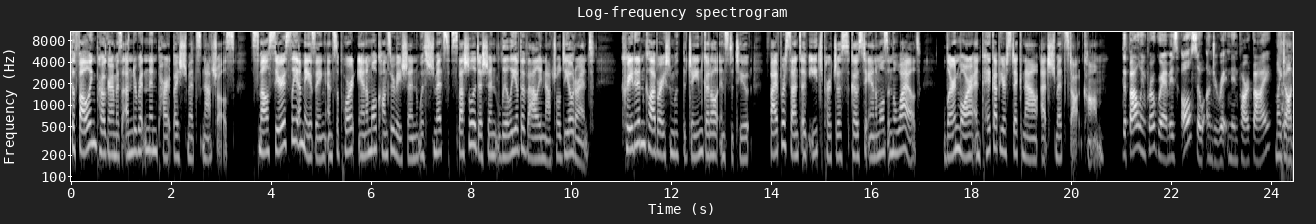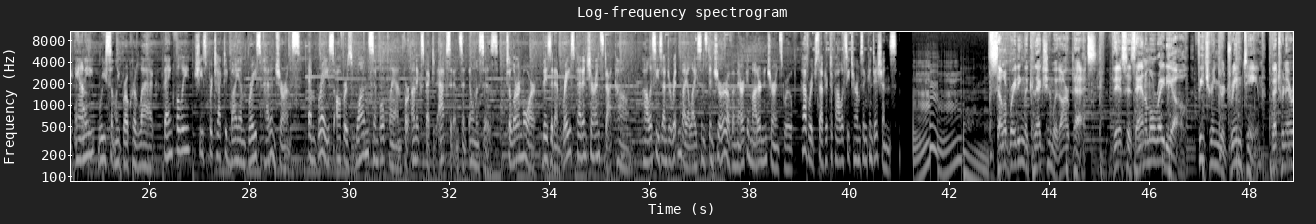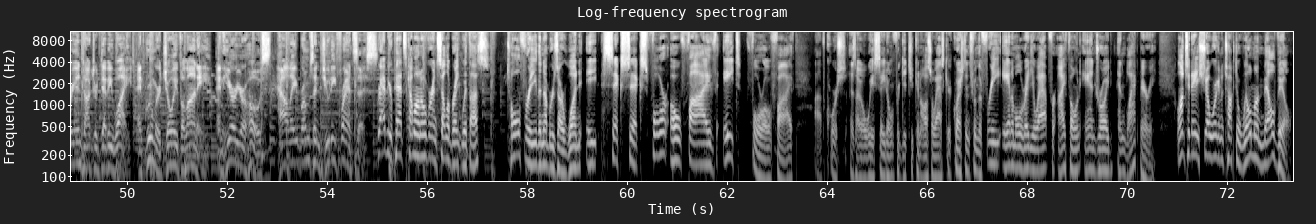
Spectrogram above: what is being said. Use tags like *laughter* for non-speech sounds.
The following program is underwritten in part by Schmidt's Naturals. Smell seriously amazing and support animal conservation with Schmidt's special edition Lily of the Valley natural deodorant. Created in collaboration with the Jane Goodall Institute, 5% of each purchase goes to animals in the wild. Learn more and pick up your stick now at schmidts.com. The following program is also underwritten in part by My dog Annie recently broke her leg. Thankfully, she's protected by Embrace Pet Insurance. Embrace offers one simple plan for unexpected accidents and illnesses. To learn more, visit embracepetinsurance.com. Policies underwritten by a licensed insurer of American Modern Insurance Group. Coverage subject to policy terms and conditions. Celebrating the connection with our pets. This is Animal Radio, featuring your dream team, veterinarian Dr. Debbie White and groomer Joey Villani. And here are your hosts, Hal Abrams and Judy Francis. Grab your pets, come on over and celebrate with us. Toll free, the numbers are 1 866 405 8405. Uh, of course, as I always say, don't forget you can also ask your questions from the free Animal Radio app for iPhone, Android, and Blackberry. On today's show, we're going to talk to Wilma Melville.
